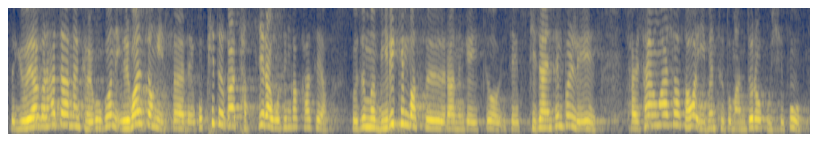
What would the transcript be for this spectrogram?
그래서 요약을 하자면 결국은 일관성이 있어야 되고 피드가 잡지라고 생각하세요. 요즘은 미리 캔버스라는 게 있죠. 이제 디자인 템플릿 잘 사용하셔서 이벤트도 만들어 보시고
